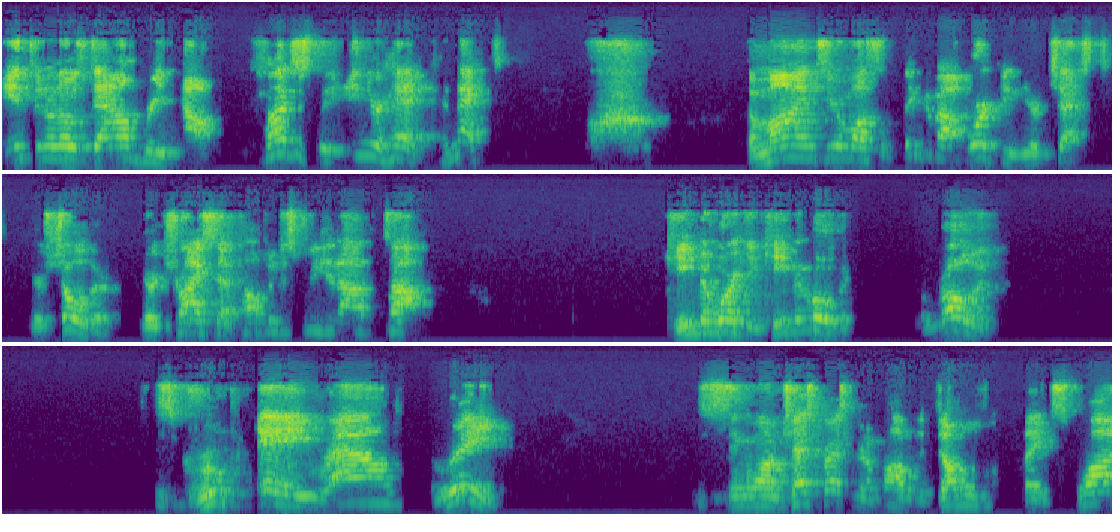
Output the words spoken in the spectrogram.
Into the nose down, breathe out. Consciously in your head, connect the mind to your muscle. Think about working your chest, your shoulder, your tricep, helping to squeeze it out at the top. Keep it working, keep it moving. We're rolling. This is group A, round three. Single arm chest press. We're going to follow the double leg squat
